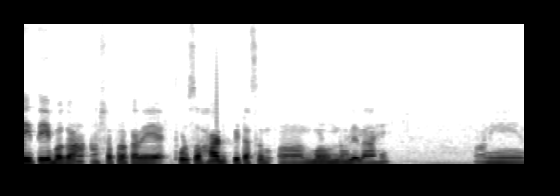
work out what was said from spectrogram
तर ते बघा अशा प्रकारे थोडंसं हार्ड पीठ असं अं, मळून झालेलं आहे. आणि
